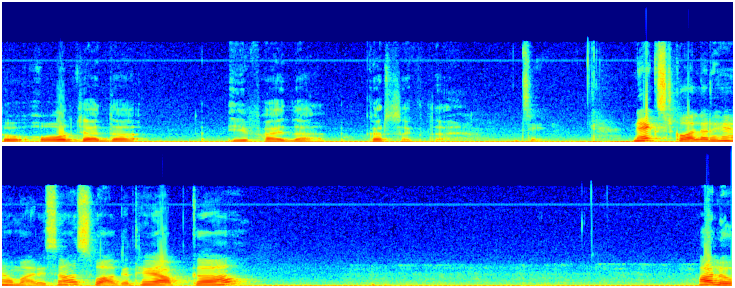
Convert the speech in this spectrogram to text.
तो और ज़्यादा ये फ़ायदा कर सकता है। नेक्स्ट कॉलर है हमारे साथ स्वागत है आपका। हेलो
